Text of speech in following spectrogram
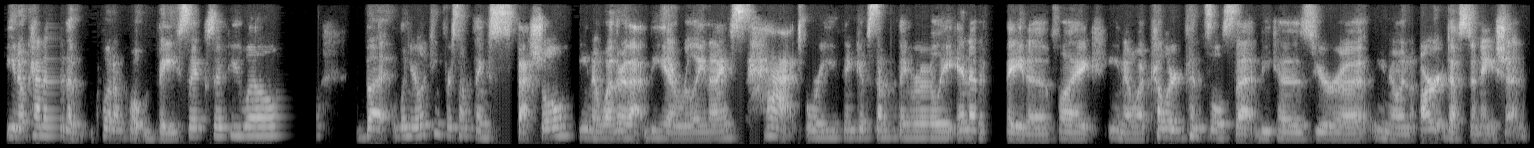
you know kind of the quote unquote basics if you will but when you're looking for something special you know whether that be a really nice hat or you think of something really innovative like you know a colored pencil set because you're a you know an art destination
